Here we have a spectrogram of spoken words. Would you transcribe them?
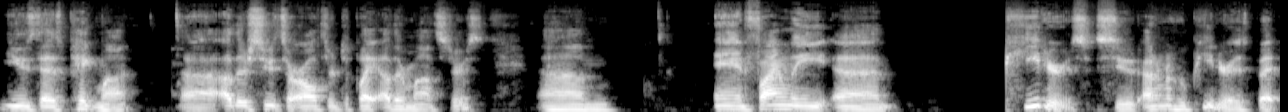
used as Pigmont. Uh, other suits are altered to play other monsters. Um, and finally, uh, Peter's suit, I don't know who Peter is, but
